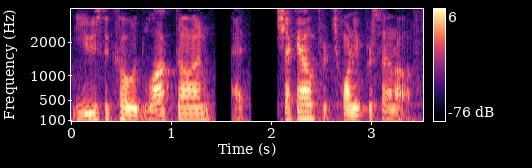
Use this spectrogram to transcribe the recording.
Use the code locked on at checkout for 20% off.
